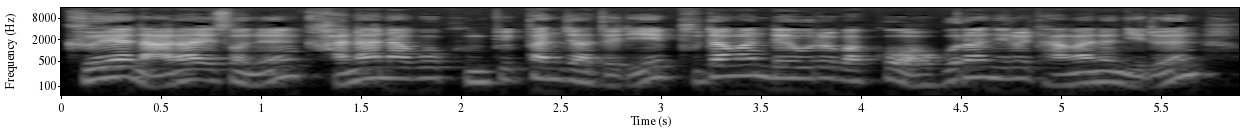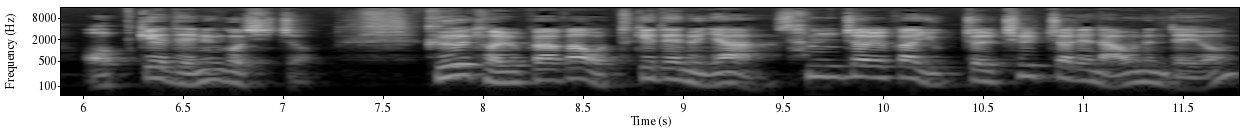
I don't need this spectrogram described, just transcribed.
그의 나라에서는 가난하고 궁핍한 자들이 부당한 대우를 받고 억울한 일을 당하는 일은 없게 되는 것이죠. 그 결과가 어떻게 되느냐? 3절과 6절, 7절에 나오는데요.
